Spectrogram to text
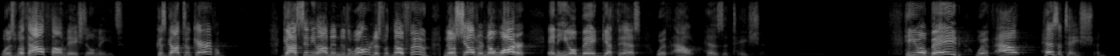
was without foundational needs because God took care of him. God sent him out into the wilderness with no food, no shelter, no water, and he obeyed, get this, without hesitation. He obeyed without hesitation.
